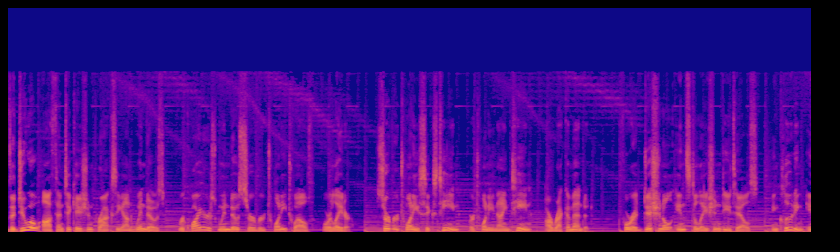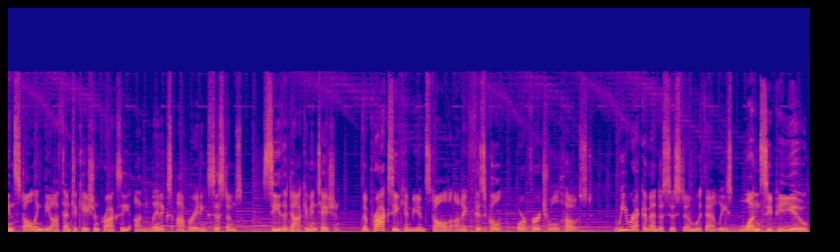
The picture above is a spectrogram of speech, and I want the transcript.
The Duo Authentication Proxy on Windows requires Windows Server 2012 or later. Server 2016 or 2019 are recommended. For additional installation details, including installing the authentication proxy on Linux operating systems, see the documentation. The proxy can be installed on a physical or virtual host. We recommend a system with at least one CPU,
